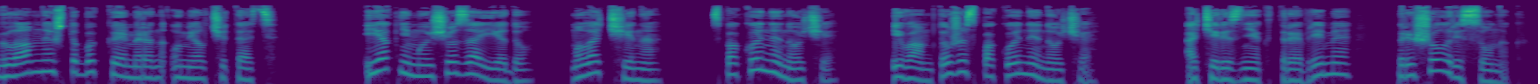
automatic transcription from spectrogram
Главное, чтобы Кэмерон умел читать. Я к нему еще заеду. Молодчина. Спокойной ночи. И вам тоже спокойной ночи. А через некоторое время пришел рисунок.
